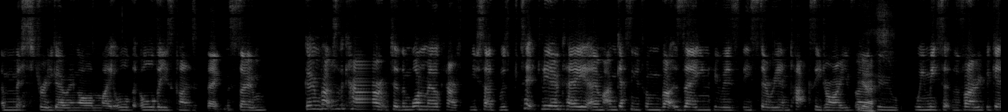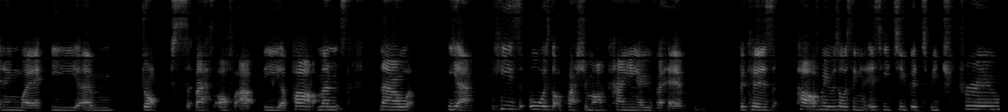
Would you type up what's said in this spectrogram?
a mystery going on, like all the, all these kinds of things. So going back to the character, the one male character you said was particularly okay. Um, I'm guessing you're talking about Zain, who is the Syrian taxi driver yes. who we meet at the very beginning, where he um, drops Beth off at the apartment. Now, yeah, he's always got a question mark hanging over him because part of me was always thinking, is he too good to be true?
